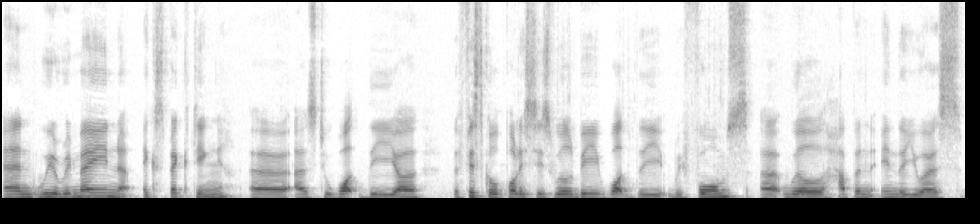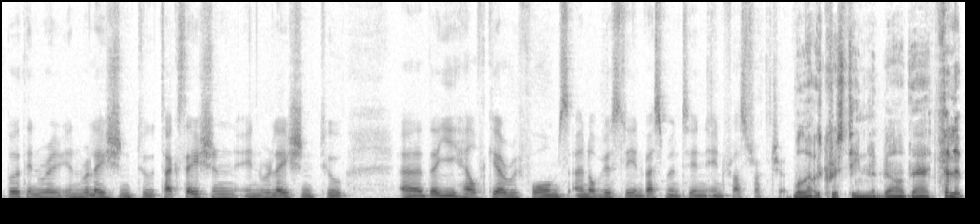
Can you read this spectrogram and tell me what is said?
And we remain expecting uh, as to what the uh, the fiscal policies will be, what the reforms uh, will happen in the US, both in, re- in relation to taxation, in relation to uh, the healthcare reforms, and obviously investment in infrastructure. Well, that was Christine Lagarde there. Philip,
